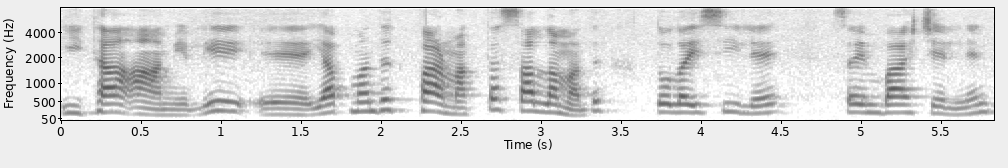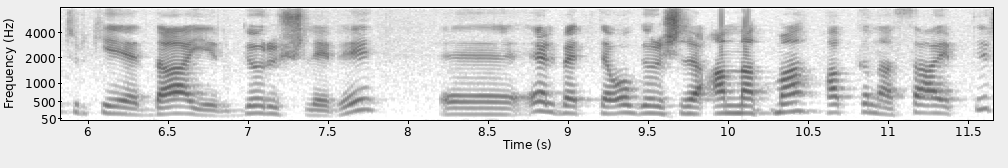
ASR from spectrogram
ita amirliği e, yapmadık, parmakta sallamadık. Dolayısıyla Sayın Bahçeli'nin Türkiye'ye dair görüşleri e, elbette o görüşleri anlatma hakkına sahiptir.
